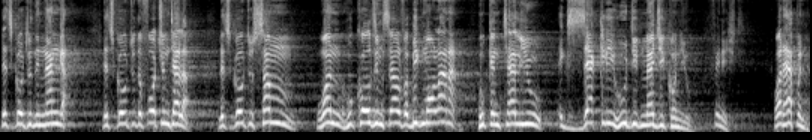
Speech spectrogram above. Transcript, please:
Let's go to the Nanga. Let's go to the fortune teller. Let's go to someone who calls himself a big Maulana who can tell you exactly who did magic on you. Finished. What happened?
